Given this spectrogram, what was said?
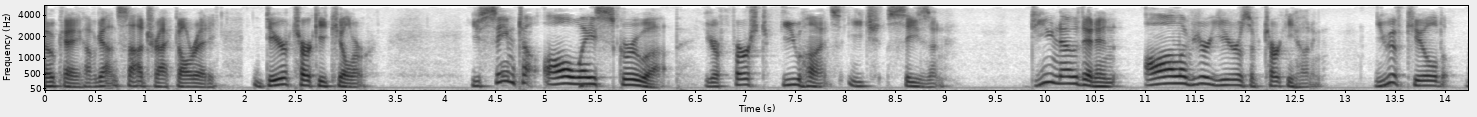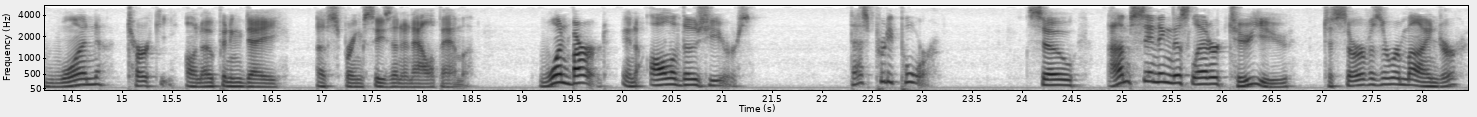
okay, I've gotten sidetracked already. Dear Turkey Killer, you seem to always screw up your first few hunts each season. Do you know that in all of your years of turkey hunting, you have killed one turkey on opening day of spring season in Alabama. One bird in all of those years. That's pretty poor. So I'm sending this letter to you to serve as a reminder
